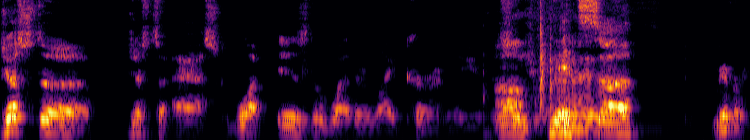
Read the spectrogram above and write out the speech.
just uh, just to ask, what is the weather like currently? In this Um, situation? it's uh, River.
